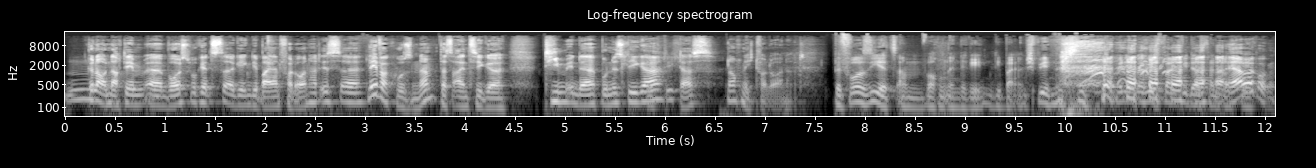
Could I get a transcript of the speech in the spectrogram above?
hm. Genau, nachdem äh, Wolfsburg jetzt äh, gegen die Bayern verloren hat, ist äh, Leverkusen ne? das einzige Team in der Bundesliga, Richtig. das noch nicht verloren hat bevor sie jetzt am Wochenende gegen die Bayern spielen müssen. Bin ich mal gespannt, wie das dann ausgeht. Ja, mal gucken.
